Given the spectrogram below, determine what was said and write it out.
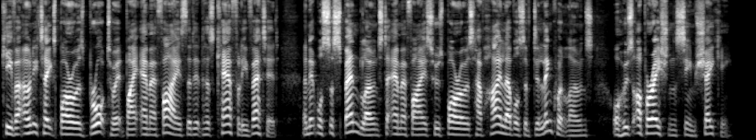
Kiva only takes borrowers brought to it by MFIs that it has carefully vetted, and it will suspend loans to MFIs whose borrowers have high levels of delinquent loans or whose operations seem shaky.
